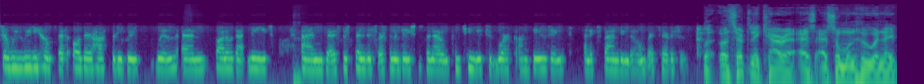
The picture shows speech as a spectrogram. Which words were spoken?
so we really hope that other hospital groups will um, follow that lead and uh, suspend this recommendation for now and continue to work on building and expanding the home birth services. Well, well, certainly, Cara, as as someone who, and I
